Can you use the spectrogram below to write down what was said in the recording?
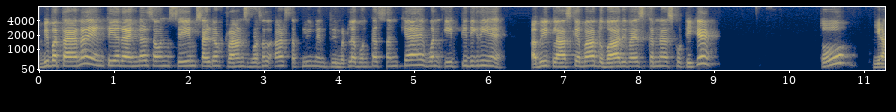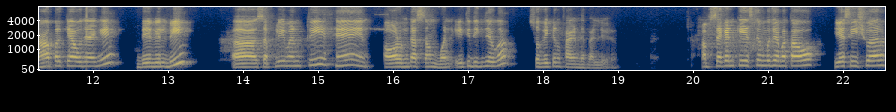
अभी बताया ना interior angles on same side of transversal are supplementary मतलब उनका सम क्या है? 180 डिग्री है। अभी क्लास के बाद दोबारा रिवाइज करना इसको, ठीक है? तो यहाँ पर क्या हो जाएँगे? दे विल बी सप्लीमेंट्री हैं, और उनका सम 180 डिग्री होगा। So we can find the value अब सेकंड केस में मुझे बताओ। यस ईश्वर,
